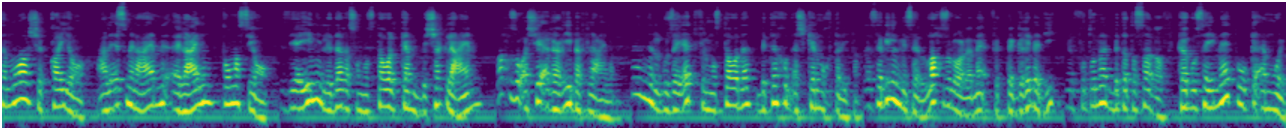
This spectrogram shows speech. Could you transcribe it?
قوة بيسموها شقي يون على اسم العام العالم توماس يون الفيزيائيين اللي درسوا مستوى الكم بشكل عام لاحظوا أشياء غريبة في العالم. أن الجزيئات في المستوى ده بتاخد أشكال مختلفة. على سبيل المثال لاحظوا العلماء في التجربة دي إن الفوتونات بتتصرف كجسيمات وكأمواج.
